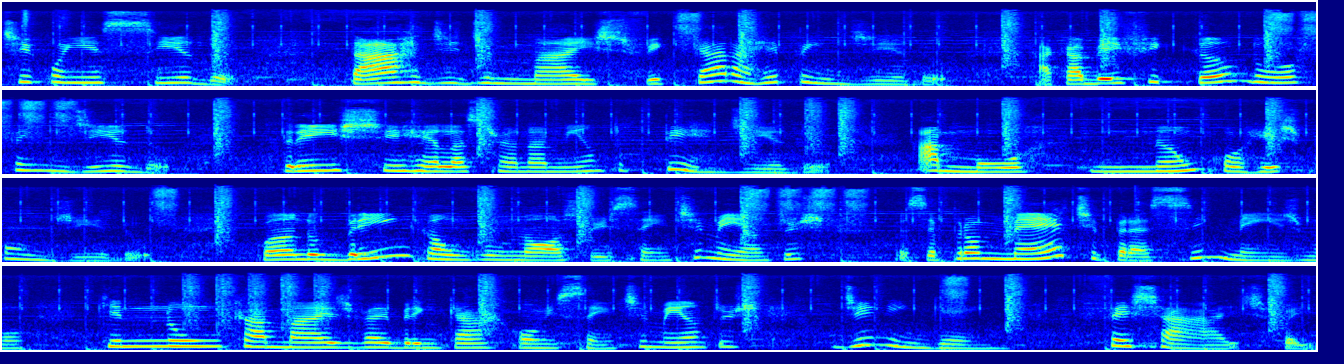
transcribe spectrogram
te conhecido. Tarde demais ficar arrependido. Acabei ficando ofendido. Triste relacionamento perdido. Amor não correspondido. Quando brincam com nossos sentimentos, você promete para si mesmo que nunca mais vai brincar com os sentimentos de ninguém. Fecha aspas.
